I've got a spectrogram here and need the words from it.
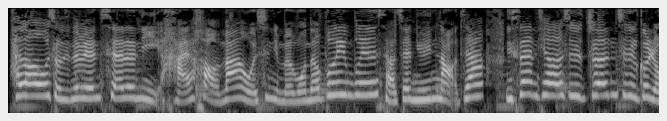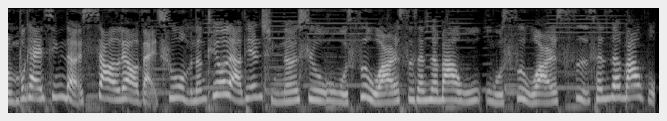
Hello，我手机那边亲爱的你还好吗？我是你们萌的布灵布灵小仙女脑家。你现在听的是专治各种不开心的笑料百出。我们的 QQ 聊天群呢是五四五二四三三八五五四五二四三三八五。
